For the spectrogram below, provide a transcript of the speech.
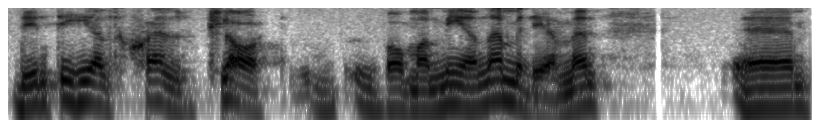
det är inte helt självklart vad man menar med det. Men eh,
